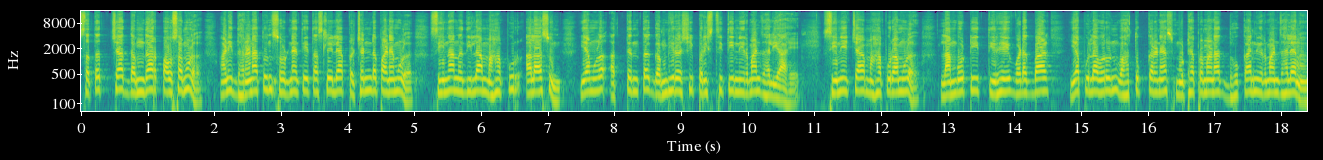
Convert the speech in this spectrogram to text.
सततच्या दमदार पावसामुळं आणि धरणातून सोडण्यात येत असलेल्या प्रचंड पाण्यामुळं सीना नदीला महापूर आला असून यामुळं अत्यंत गंभीर अशी परिस्थिती निर्माण झाली आहे. सीनेच्या महापुरामुळं लांबोटी तिऱ्हे वडकबाळ या पुलावरून वाहतूक करण्यास मोठ्या प्रमाणात धोका निर्माण झाल्यानं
